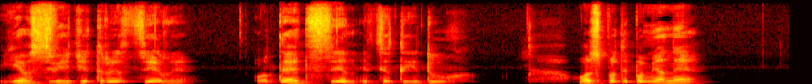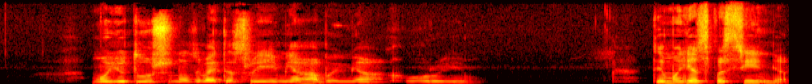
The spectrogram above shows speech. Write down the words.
Є в світі три сили Отець, Син і Святий Дух. Господи, пом'яни мою душу, називайте своє ім'я або ім'я хворої. Ти моє спасіння,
